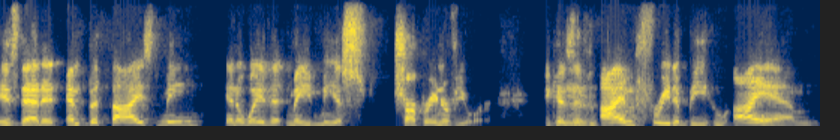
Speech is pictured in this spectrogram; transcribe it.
is that it empathized me in a way that made me a sharper interviewer. Because mm. if I'm free to be who I am,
